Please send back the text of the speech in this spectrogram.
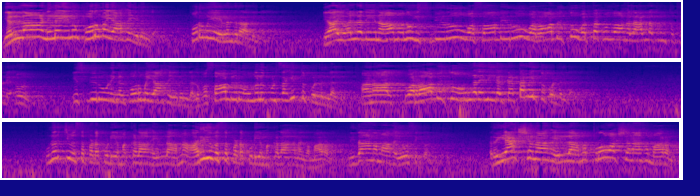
எல்லா நிலையிலும் பொறுமையாக இருங்க. பொறுமையை இழந்துடாதீங்க. யா அய்யுஹல்லதீன ஆமனு இஸ்பிரு வஸாபிரு வராபித்து வத்தகுல்லாஹ லஅல்லகும் துஃப்லிஹூன் இஸ்பிரு நீங்கள் பொறுமையாக இருங்கள். வசாபிரு உங்களுக்குள் சகித்துக் கொள்ளுங்கள். ஆனால் ராபித்து உங்களை நீங்கள் கட்டமைத்துக் கொள்ளுங்கள். உணர்ச்சி வசப்படக்கூடிய மக்களாக இல்லாம அறிவு வசப்படக்கூடிய மக்களாக நாங்க மாறணும். நிதானமாக யோசிக்கணும். ரியாக்ஷனாக இல்லாம ப்ரோஆக்ஷனாக மாறணும்.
